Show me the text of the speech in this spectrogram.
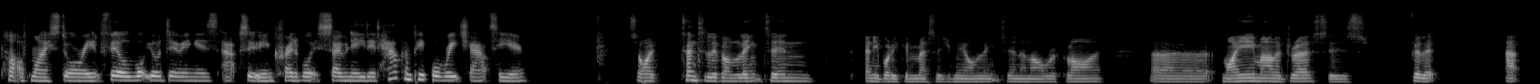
part of my story. Phil, what you're doing is absolutely incredible. It's so needed. How can people reach out to you? So I tend to live on LinkedIn. Anybody can message me on LinkedIn and I'll reply. Uh, my email address is philip at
